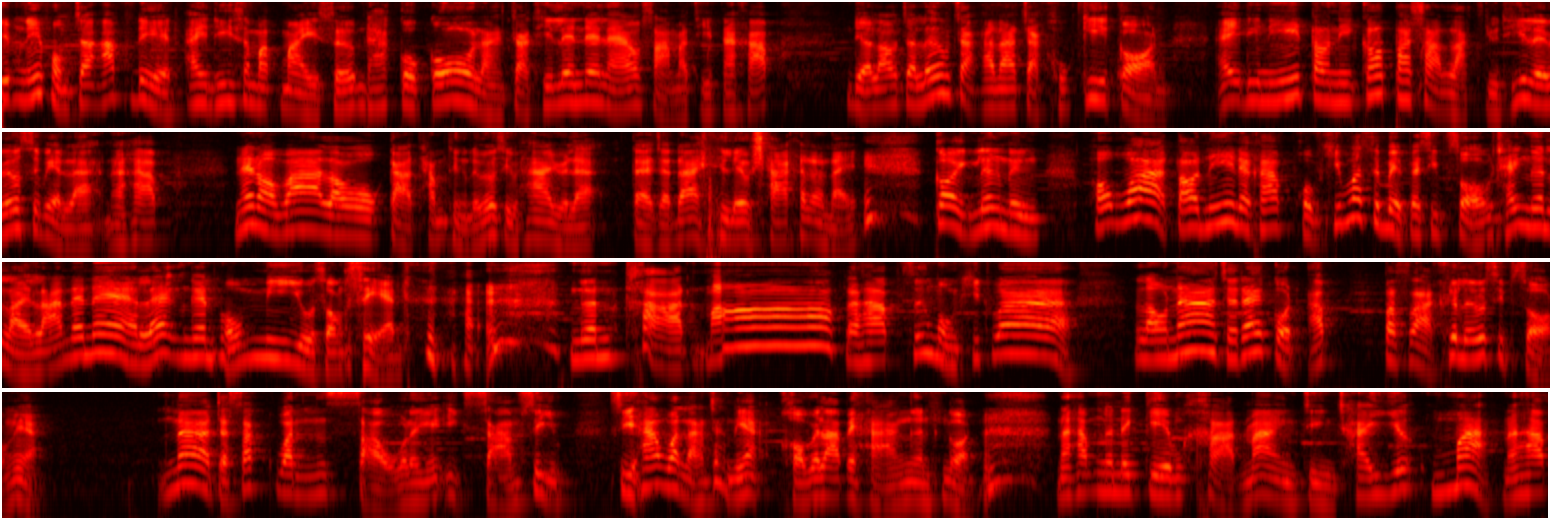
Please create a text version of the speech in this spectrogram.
คลิปนี้ผมจะอัปเดต ID สมัครใหม่เซิร์ฟดาร์โกโก้หลังจากที่เล่นได้แล้ว 3 อาทิตย์นะครับ เดี๋ยวเราจะเริ่มจากอาณาจักรคุกกี้ก่อน ID นี้ตอนนี้ก็ปราสาทหลักอยู่ที่เลเวล 11 แล้วนะครับ แน่นอนว่าเราโอกาสทำถึงเลเวล 15 อยู่แล้ว แต่จะได้เร็วช้าขนาดไหน ก็อีกเรื่องหนึ่งเพราะว่าตอนนี้นะครับผมคิดว่า 11 ไป 12 ใช้เงินหลายล้านแน่ๆ และเงินผมมีอยู่ 2 0 0 0 0 0เงินขาดมากนะครับ ซึ่งผมคิดว่าเราน่าจะได้กดอัพ ประสาทขึ้นเลเวล12เนี่ย น่าจะสักวันเสาร์อะไรเงี้ยอีก3 4 4 5วันหลังจากเนี้ย ขอเวลาไปหาเงินก่อนนะครับ เงินในเกมขาดมากจริง ๆ ใช้เยอะมากนะครับ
